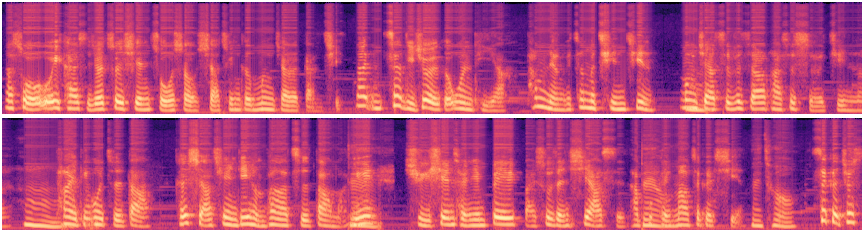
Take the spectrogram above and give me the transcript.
那所以我一开始就最先着手小青跟孟郊的感情。那这里就有一个问题啊，他们两个这么亲近。孟郊知不知道他是蛇精呢？嗯，他一定会知道。可是小青一定很怕他知道嘛，因为许仙曾经被白素贞吓死，他不可以冒这个险。没错，这个就是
